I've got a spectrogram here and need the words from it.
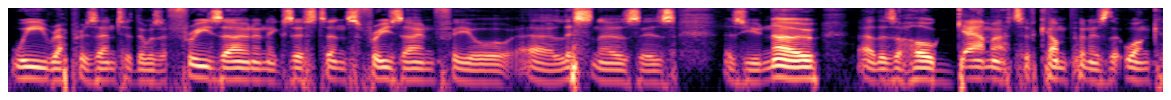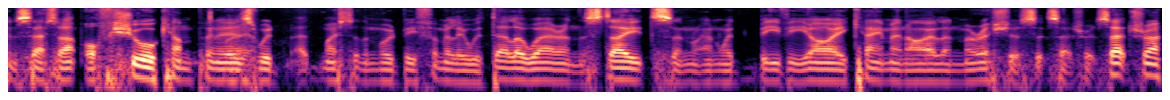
We represented there was a free zone in existence. Free zone for your uh, listeners is, as you know, uh, there's a whole gamut of companies that one can set up. Offshore companies Right. would uh, most of them would be familiar with Delaware and the States, and, and with BVI, Cayman Island, Mauritius, etc., etc.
